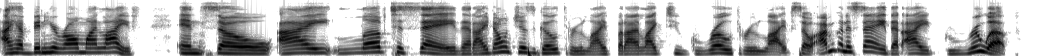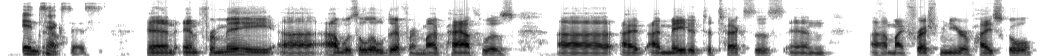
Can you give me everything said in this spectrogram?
I have been here all my life. And so I love to say that I don't just go through life, but I like to grow through life. So I'm going to say that I grew up in yeah. Texas. And and for me, uh, I was a little different. My path was uh, I, I, made it to Texas in uh, my freshman year of high school,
